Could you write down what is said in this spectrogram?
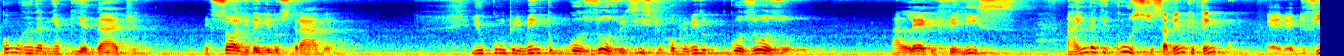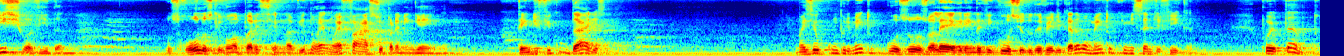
Como anda a minha piedade? É sólida e ilustrada? E o cumprimento gozoso, existe um cumprimento gozoso, alegre, feliz, ainda que custe, sabendo que tem, é, é difícil a vida, né? os rolos que vão aparecendo na vida não é, não é fácil para ninguém, né? tem dificuldades, mas eu cumprimento gozoso, alegre, ainda que custe do dever de cada momento, o que me santifica. Portanto,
